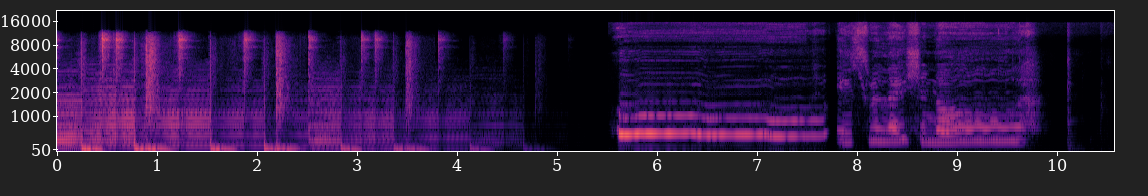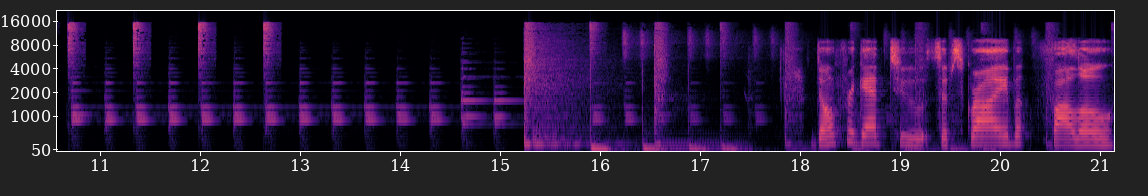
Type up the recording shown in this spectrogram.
Ooh, it's relational. Don't forget to subscribe, follow,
